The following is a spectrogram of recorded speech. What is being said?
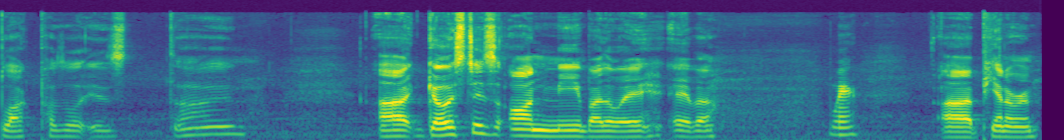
Block puzzle is done. Uh, ghost is on me, by the way, Ava. Where? Uh, piano room.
